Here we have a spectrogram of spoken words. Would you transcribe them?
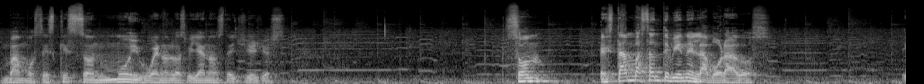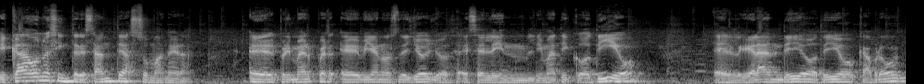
vamos, es que son muy buenos los villanos de JoJo's. Son, están bastante bien elaborados. Y cada uno es interesante a su manera. El primer eh, villano de Yoyo es el emblemático Dio. El gran Dio, Dio cabrón.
